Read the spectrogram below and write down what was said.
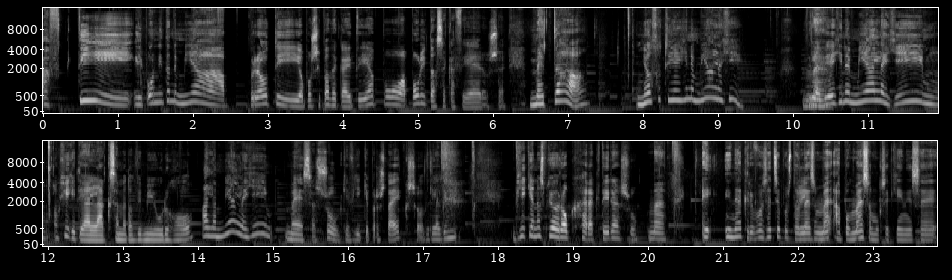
Αυτή λοιπόν ήταν μια πρώτη, όπως είπα, δεκαετία που απόλυτα σε καθιέρωσε. Μετά νιώθω ότι έγινε μια αλλαγή. Ναι. Δηλαδή έγινε μια αλλαγή, όχι γιατί αλλάξαμε τον δημιουργό, αλλά μια αλλαγή μέσα σου και βγήκε προς τα έξω. Δηλαδή βγήκε ένας πιο ροκ χαρακτήρας σου. Ναι. Ε, είναι ακριβώς έτσι όπως το λες, από μέσα μου ξεκίνησε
